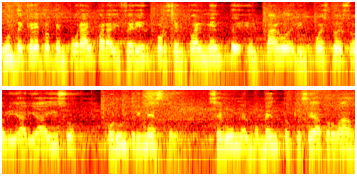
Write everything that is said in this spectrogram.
un decreto temporal para diferir porcentualmente el pago del impuesto de solidaridad ISO por un trimestre, según el momento que sea aprobado,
